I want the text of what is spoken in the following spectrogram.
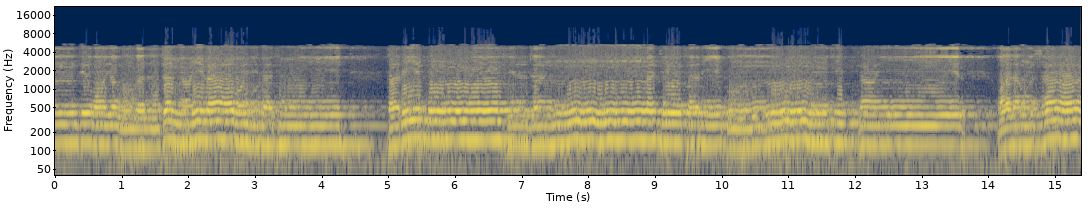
وذكر يوم الجمع لا ريب فيه. فريق في الجنة وفريق في السعير. ولو سار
